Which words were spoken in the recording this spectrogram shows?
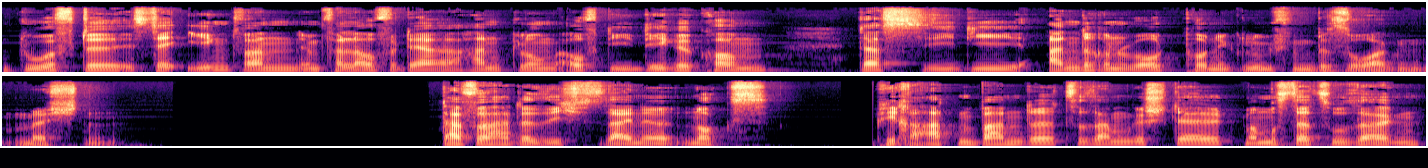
durfte, ist er irgendwann im Verlaufe der Handlung auf die Idee gekommen, dass sie die anderen Road-Poneglyphen besorgen möchten. Dafür hat er sich seine Nox Piratenbande zusammengestellt. Man muss dazu sagen,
